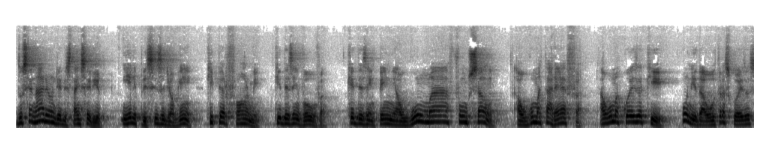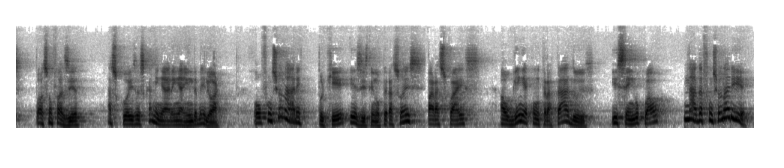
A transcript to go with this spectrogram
do cenário onde ele está inserido. E ele precisa de alguém que performe, que desenvolva, que desempenhe alguma função, alguma tarefa, alguma coisa que, unida a outras coisas, possam fazer as coisas caminharem ainda melhor ou funcionarem, porque existem operações para as quais alguém é contratado e sem o qual nada funcionaria.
